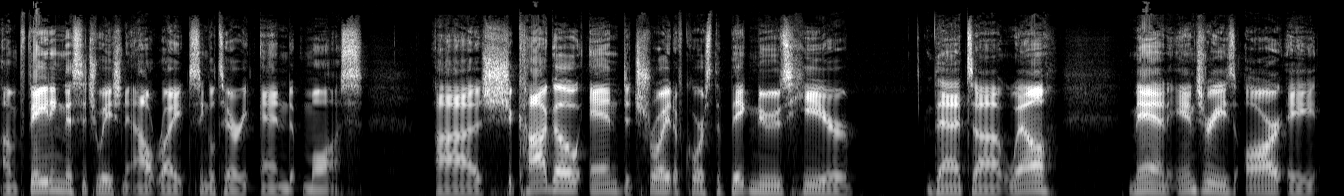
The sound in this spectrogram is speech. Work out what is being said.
I'm fading this situation outright, Singletary and Moss. Uh, Chicago and Detroit, of course, the big news here that, uh, well, man, injuries are a.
